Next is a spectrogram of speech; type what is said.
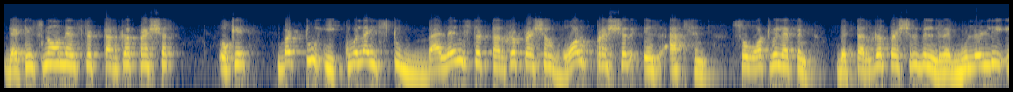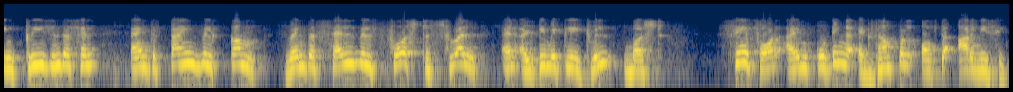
That is known as the turgor pressure. Okay? But to equalize to balance the turgor pressure wall pressure is absent. So what will happen? The turgor pressure will regularly increase in the cell and the time will come when the cell will first swell and ultimately it will burst. Say for i am quoting an example of the rbc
